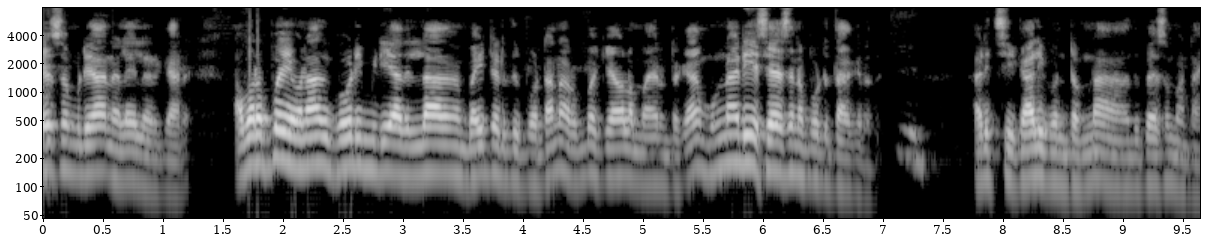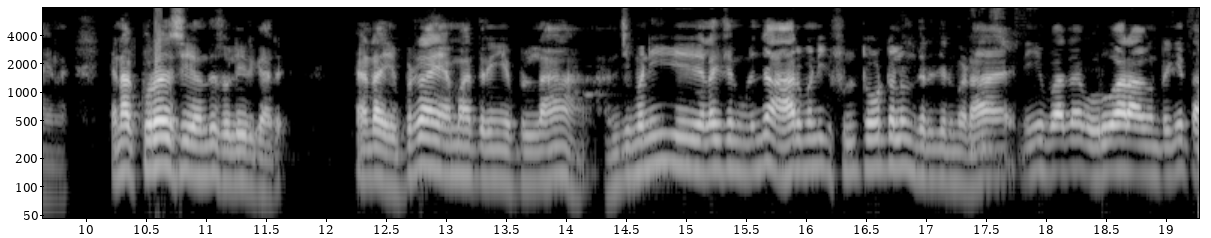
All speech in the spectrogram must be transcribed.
பேச முடியாத நிலையில் இருக்கார். அவரை போய் எவனாவது கோடி மீடியா அது இல்லாதவன் பைட் எடுத்து போட்டான்னா ரொம்ப கேவலமாயிருன்றக்காக முன்னாடியே சேஷனை போட்டு தாக்குறது. அடித்து காலி பண்ணிட்டோம்னா வந்து பேச மாட்டாங்கல்ல ஏன்னா குரேஷி வந்து சொல்லியிருக்காரு. ஏன்டா எப்படிடா ஏமாத்துறீங்க இப்படிலாம்? அஞ்சு மணிக்கு எலெக்ஷன் முடிஞ்சால் ஆறு மணிக்கு ஃபுல் டோட்டலும் தெரிஞ்சிருமேடா. நீங்கள் பார்த்தா ஒரு வாரம் ஆகுன்றீங்க தர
